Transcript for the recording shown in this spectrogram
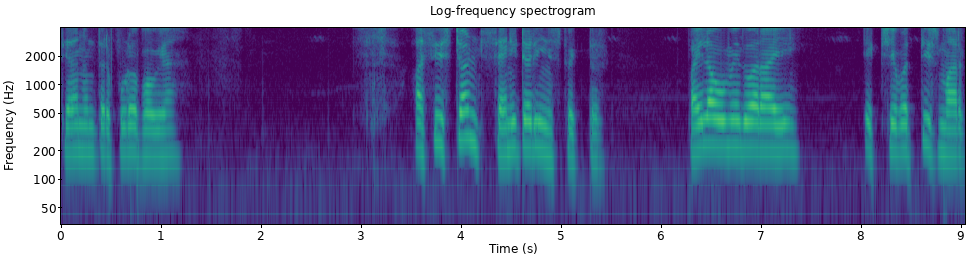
त्यानंतर पुढं पाहूया. असिस्टंट सॅनिटरी इन्स्पेक्टर पहिला उमेदवार आहे एकशे बत्तीस मार्क.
